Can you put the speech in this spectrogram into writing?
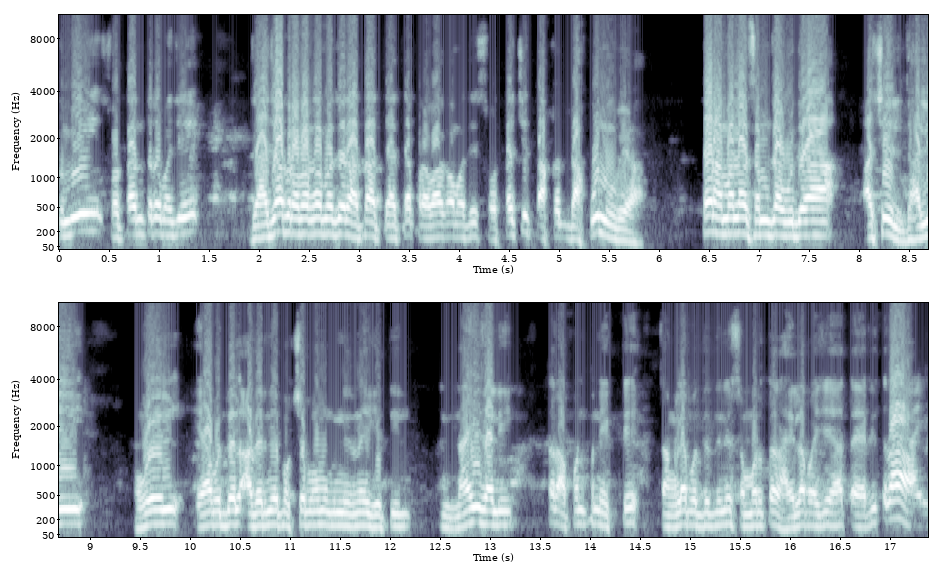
तुम्ही स्वतंत्र म्हणजे ज्या ज्या प्रभागामध्ये राहतात त्या त्या प्रभागामध्ये स्वतःची ताकद दाखवून उभे राहा. तर आम्हाला समजा उद्या असेल झाली होईल याबद्दल आदरणीय पक्षप्रमुख निर्णय घेतील नाही झाली तर आपण पण एकटे चांगल्या पद्धतीने समर्थ राहायला पाहिजे या तयारीत राहा. काही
